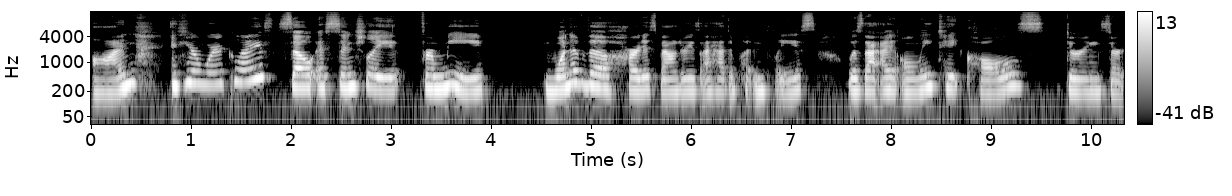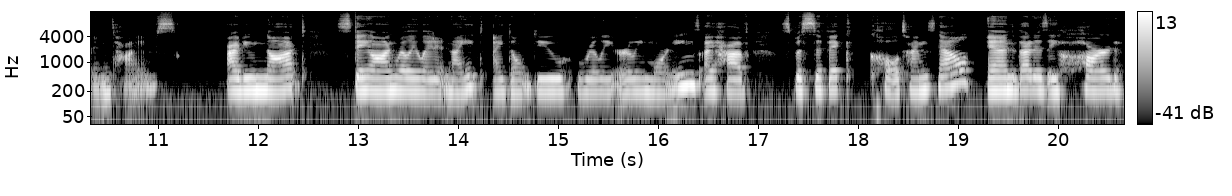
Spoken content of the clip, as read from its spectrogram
on in your work life. So essentially, for me, one of the hardest boundaries I had to put in place was that I only take calls during certain times. I do not stay on really late at night. I don't do really early mornings. I have specific call times now, and that is a hard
